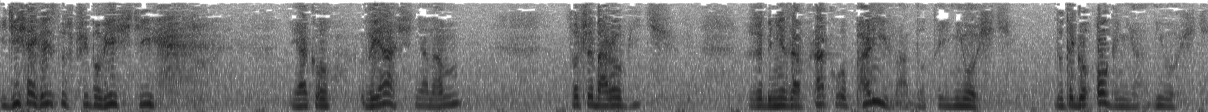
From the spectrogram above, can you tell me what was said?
I dzisiaj Chrystus przy powieści jako wyjaśnia nam, co trzeba robić, żeby nie zabrakło paliwa do tej miłości, do tego ognia miłości.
